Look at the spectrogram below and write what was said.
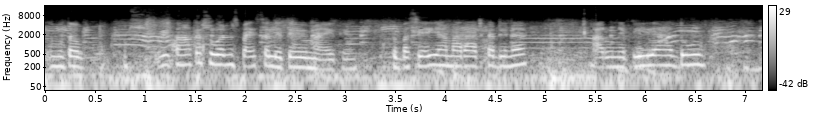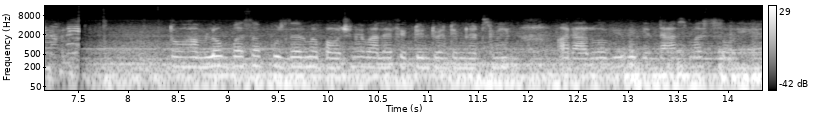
मतलब ये कहाँ का शुगर एंड स्पाइस से लेते हुए मैं आई थी। तो बस यही है हमारा आज का डिनर। आरू ने पी लिया है दूध। तो हम लोग बस अब कुछ देर में पहुँचने वाले हैं फिफ्टीन ट्वेंटी मिनट्स में। और आरू अभी भी बिंदास मस्त सो रही है।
